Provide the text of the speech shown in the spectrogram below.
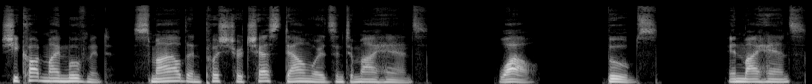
She caught my movement, smiled, and pushed her chest downwards into my hands. Wow! Boobs! In my hands?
